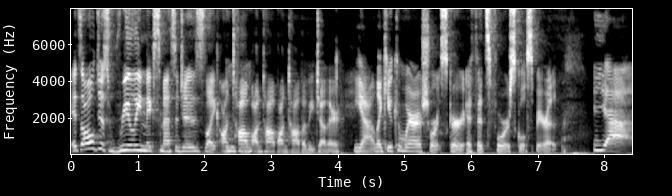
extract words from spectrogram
It's all just really mixed messages, like on mm-hmm. top, on top, on top of each other. yeah, like you can wear a short skirt if it's for school spirit. Yeah.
